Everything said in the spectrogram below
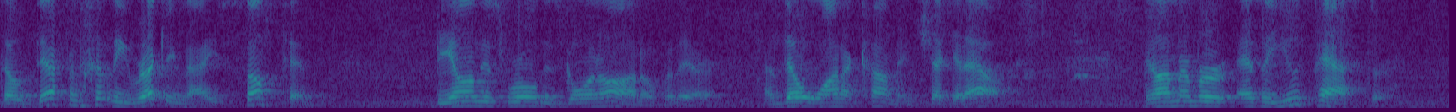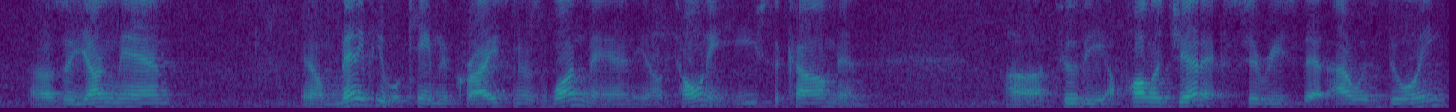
they'll definitely recognize something beyond this world is going on over there. And they'll want to come and check it out. You know, I remember as a youth pastor, as a young man, you know, many people came to Christ, and there was one man, you know, Tony, he used to come and uh, to the apologetics series that I was doing,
